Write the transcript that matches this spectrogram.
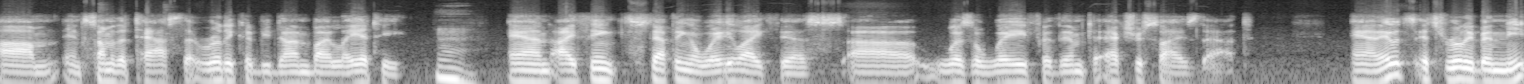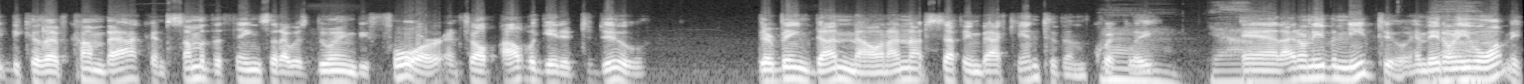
Um, and some of the tasks that really could be done by laity. Mm. And I think stepping away like this uh, was a way for them to exercise that. And it's it's really been neat because I've come back and some of the things that I was doing before and felt obligated to do, they're being done now, and I'm not stepping back into them quickly. Mm, yeah. And I don't even need to, and they yeah. don't even want me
